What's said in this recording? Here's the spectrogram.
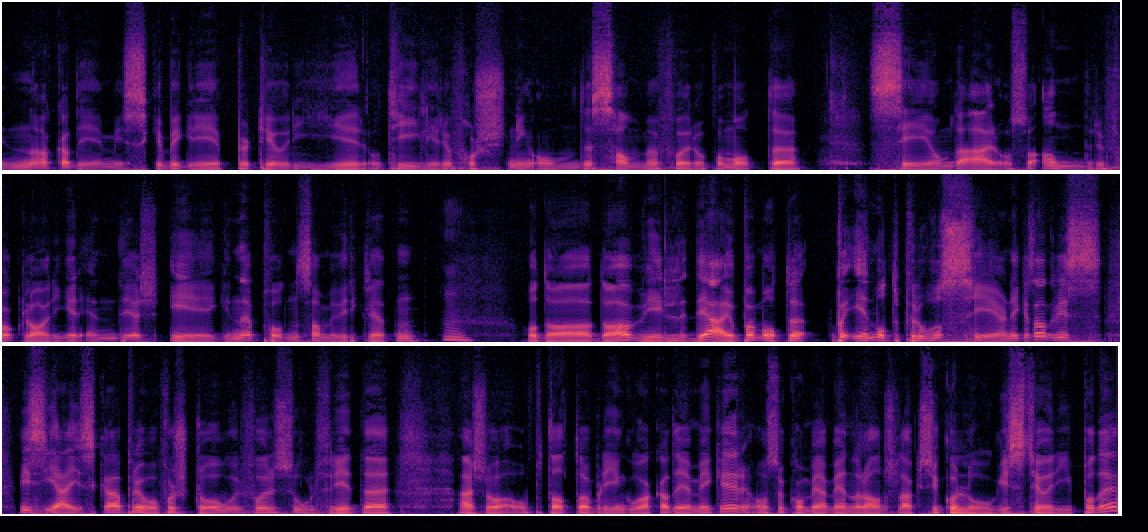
inn akademiske begreper, teorier og tidligere forskning om det samme for å på en måte se om det er også andre forklaringer enn deres egne på den samme virkeligheten. Mm. Og da, da vil Det er jo på en måte på en måte provoserende, ikke sant? Hvis, hvis jeg skal prøve å forstå hvorfor Solfrid eh, er så opptatt av å bli en god akademiker, og så kommer jeg med en eller annen slags psykologisk teori på det,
